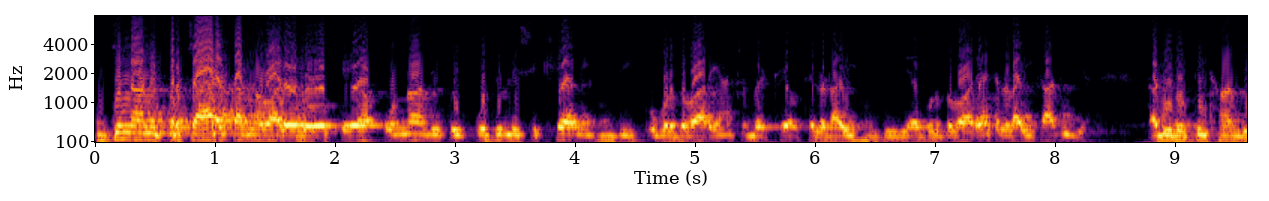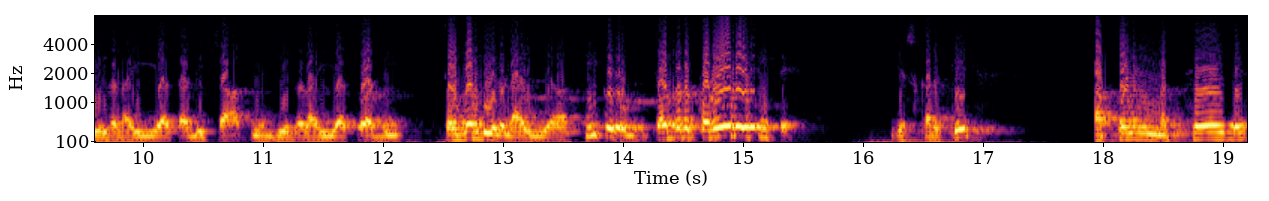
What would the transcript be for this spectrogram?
ਜਿਨ੍ਹਾਂ ਨੂੰ ਪ੍ਰਚਾਰ ਕਰਨ ਵਾਲੇ ਲੋਕ ਆ, ਉਹਨਾਂ ਦੀ ਕੋਈ ਉਜਵਲੀ ਸਿੱਖਿਆ ਨਹੀਂ ਹੁੰਦੀ। ਉਹ ਗੁਰਦੁਆਰਿਆਂ 'ਚ ਬੈਠੇ ਉੱਥੇ ਲੜਾਈ ਹੁੰਦੀ ਹੈ ਗੁਰਦੁਆਰਿਆਂ 'ਚ ਲੜਾਈ ਕਾਦੀ ਹੈ ਤੁਹਾਡੀ ਰੋਟੀ ਖਾਣ ਦੀ ਲੜਾਈ ਆ, ਤੁਹਾਡੀ ਚਾਹ ਪੀਣ ਦੀ ਲੜਾਈ ਆ, ਤੁਹਾਡੀ ਚੌਧਰ ਦੀ ਲੜਾਈ ਆ। ਕੀ ਕਰੋਗੇ? ਚੌਧਰ ਕਰੋਗੇ ਕੀਤੇ ਇਸ ਕਰਕੇ ਆਪਣੇ ਮੱਥੇ ਦੇ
